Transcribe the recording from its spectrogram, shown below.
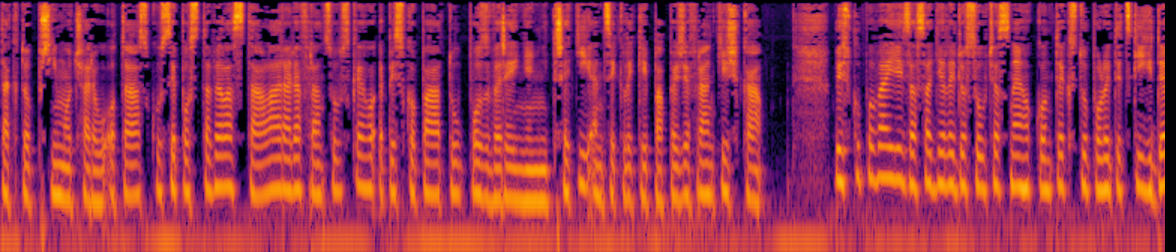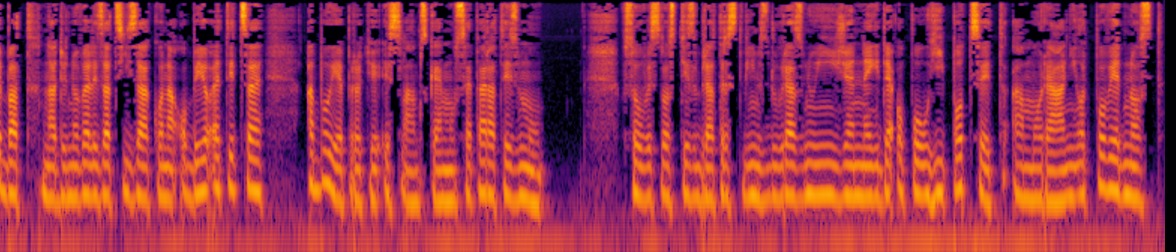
Takto přímo čarou otázku si postavila stála rada francouzského episkopátu po zveřejnění třetí encykliky papeže Františka. Biskupové ji zasadili do současného kontextu politických debat nad novelizací zákona o bioetice a boje proti islámskému separatismu. V souvislosti s bratrstvím zdůrazňují, že nejde o pouhý pocit a morální odpovědnost,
